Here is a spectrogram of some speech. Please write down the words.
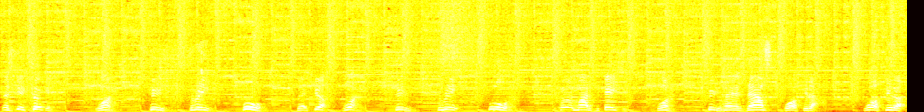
Let's get cooking. One, two, three, four. Back up. One, two, three, four. Good modification. One, two, hands down, walk it out. Walk it up.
